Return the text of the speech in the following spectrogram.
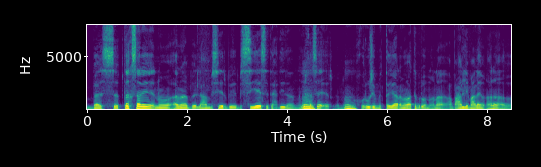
بس بتخسري إنه أنا اللي عم بيصير بالسياسة تحديدا هي. خسائر إنه خروجي من التيار. أنا ما بعتبره إنه أنا عم بعلم عليهم. أنا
